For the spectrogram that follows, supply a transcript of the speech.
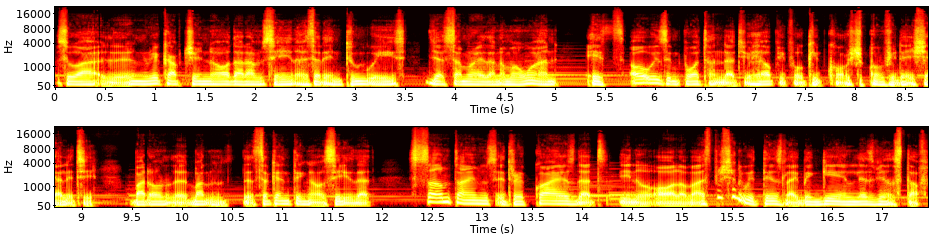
So uh, in recapturing all that I'm saying, I said in two ways. Just summarize that. Number one, it's always important that you help people keep confidentiality. But on the but the second thing I'll say is that sometimes it requires that you know all of us, especially with things like the gay and lesbian stuff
